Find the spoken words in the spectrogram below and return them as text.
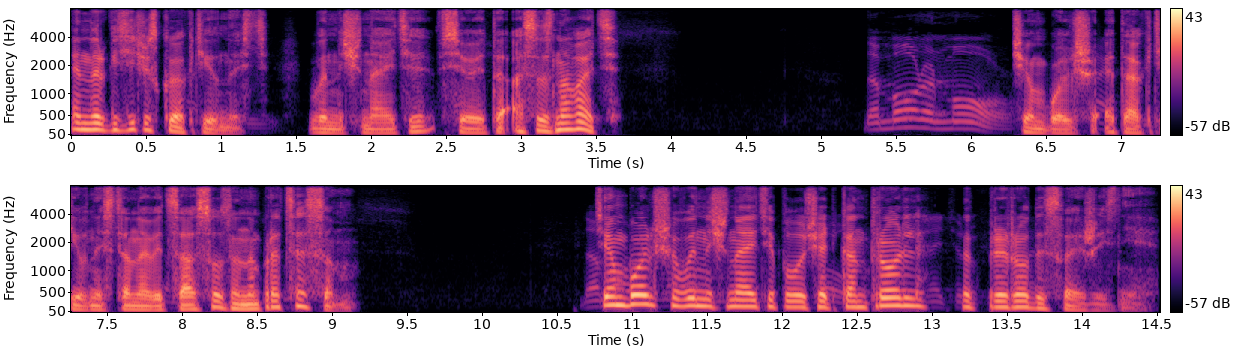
энергетическую активность. Вы начинаете все это осознавать. Чем больше эта активность становится осознанным процессом, тем больше вы начинаете получать контроль над природой своей жизни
